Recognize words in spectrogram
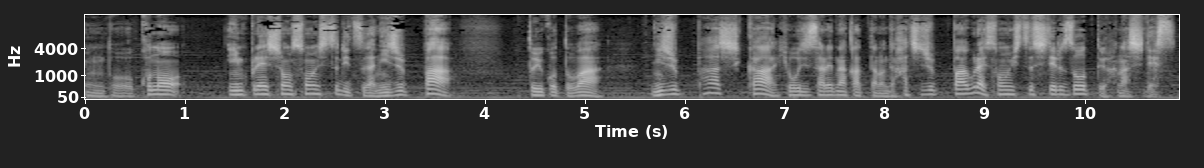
うんと、このインプレッション損失率が20%ということは20%しか表示されなかったので80%ぐらい損失してるぞっていう話です。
